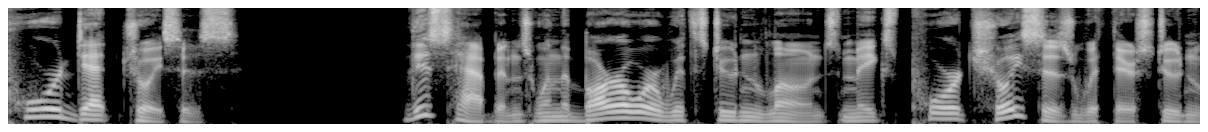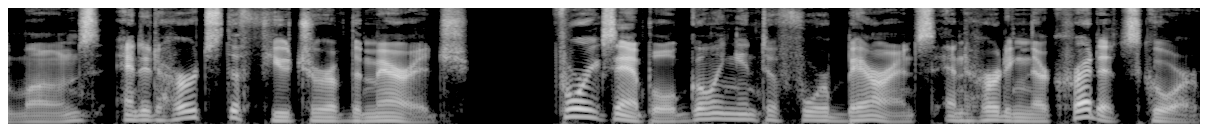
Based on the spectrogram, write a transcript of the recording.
Poor debt choices. This happens when the borrower with student loans makes poor choices with their student loans and it hurts the future of the marriage. For example, going into forbearance and hurting their credit score,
